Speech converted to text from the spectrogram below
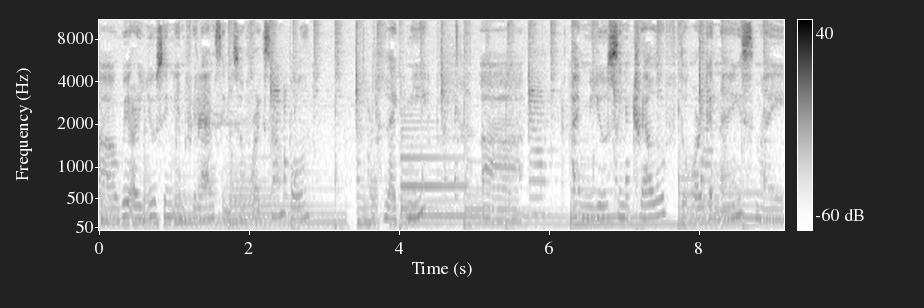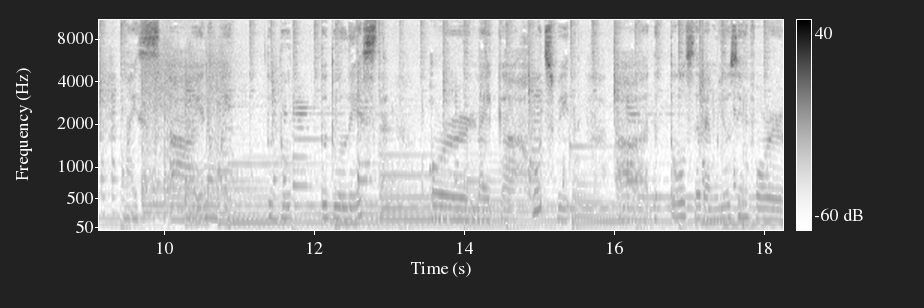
uh, we are using in freelancing so for example like me using trello to organize my my uh, you know my to do to do list or like uh, hootsuite uh, the tools that i'm using for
